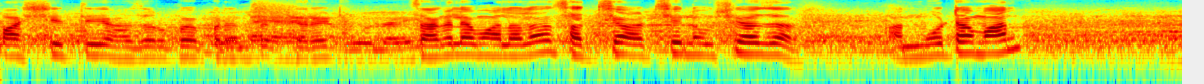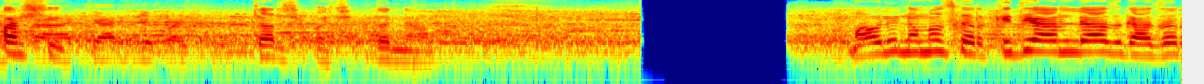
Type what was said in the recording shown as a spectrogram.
पाचशे ते हजार रुपयापर्यंत कॅरेट. चांगल्या मालाला सातशे आठशे नऊशे हजार. आणि मोठा माल पाचशे. चारशे पाचशे. धन्यवाद. माऊली नमस्कार. किती आणले आज गाजर?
